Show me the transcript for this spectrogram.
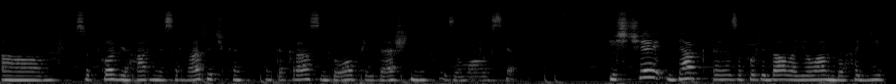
а, святкові гарні серветочки, от якраз до прийдешніх зимових свят. І ще, як е, заповідала Йоланда Хадід,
